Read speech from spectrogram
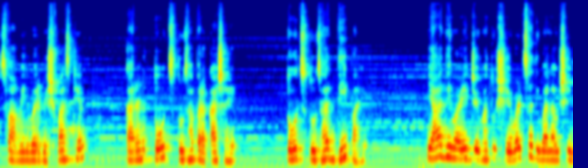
स्वामींवर विश्वास ठेव कारण तोच तुझा प्रकाश आहे. तोच तुझा दीप आहे. या दिवाळीत जेव्हा तू शेवटचा दिवा लावशील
